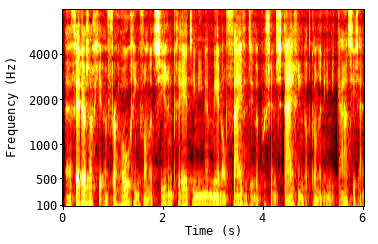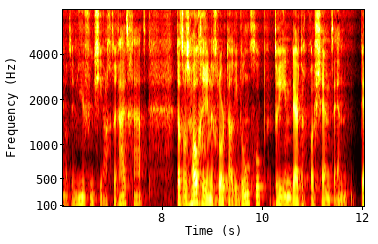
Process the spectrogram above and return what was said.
Uh, verder zag je een verhoging van het serumcreatinine, meer dan 25% stijging. Dat kan een indicatie zijn dat de nierfunctie achteruit gaat. Dat was hoger in de chlortalidongroep, 33% en 13%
